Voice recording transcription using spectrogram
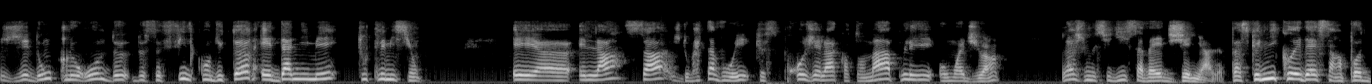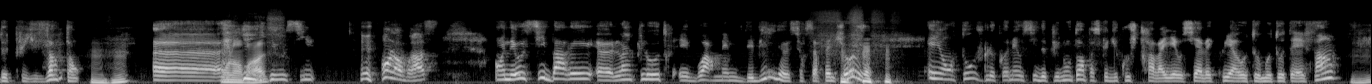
j'ai donc le rôle de, de ce fil conducteur et d'animer toute l'émission. Et, euh, et là, ça, je dois t'avouer que ce projet-là, quand on m'a appelé au mois de juin, là, je me suis dit, ça va être génial. Parce que Nico Edes, c'est un pote depuis 20 ans. Mhm. Euh, On l'embrasse. aussi, on l'embrasse. On est aussi barrés euh, l'un que l'autre et voire même débiles sur certaines choses. et Anto, je le connais aussi depuis longtemps parce que du coup, je travaillais aussi avec lui à Automoto TF1. Mhm.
